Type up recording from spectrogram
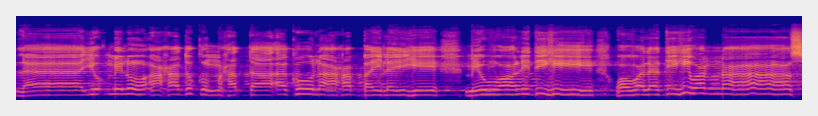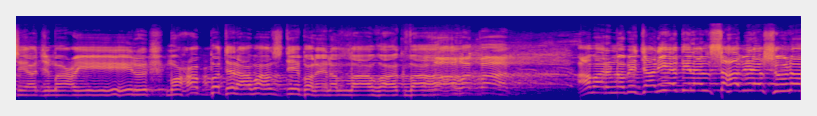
لا يؤمن أحدكم حتى أكون أحب إليه من والده وولده والناس أجمعين محبت رواز دي بولين الله أكبر الله أكبر আমার নবী জানিয়ে দিলেন, সাহাবিরা, শুনো।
